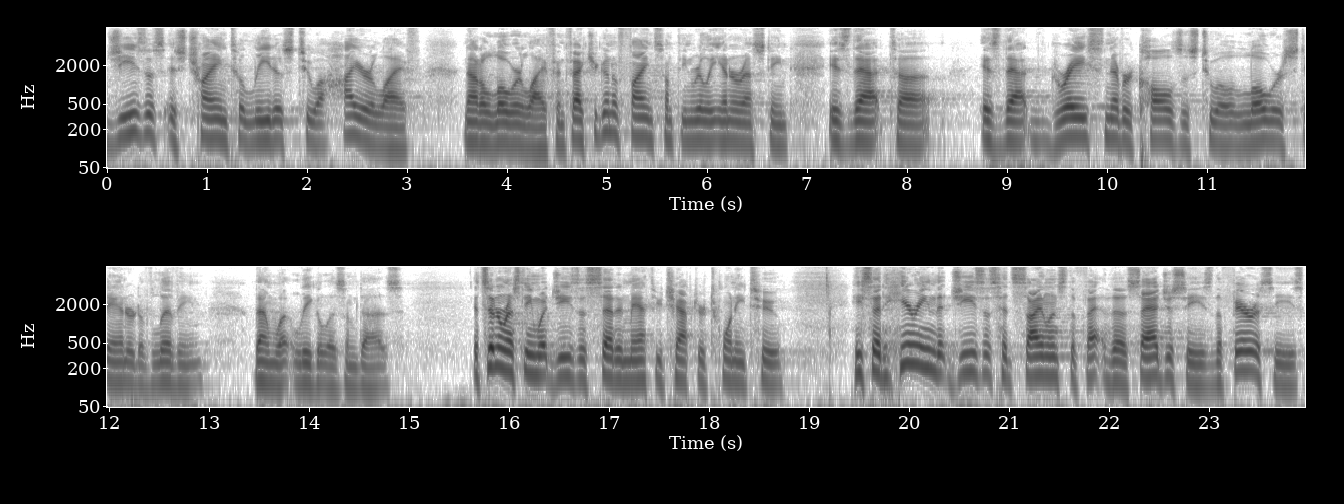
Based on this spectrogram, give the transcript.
Jesus is trying to lead us to a higher life not a lower life. In fact, you're going to find something really interesting is that, uh, is that grace never calls us to a lower standard of living than what legalism does. It's interesting what Jesus said in Matthew chapter 22. He said, Hearing that Jesus had silenced the, fa- the Sadducees, the Pharisees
